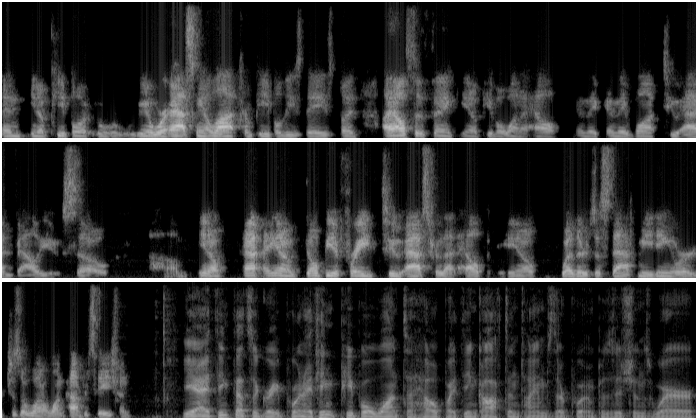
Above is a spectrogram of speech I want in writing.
and you know people you know we're asking a lot from people these days but i also think you know people want to help and they and they want to add value so um, you know you know don't be afraid to ask for that help you know whether it's a staff meeting or just a one-on-one conversation. Yeah i think that's a great point. I think people want to help. I think oftentimes they're put in positions where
